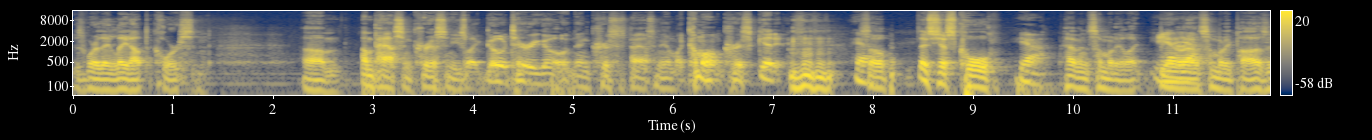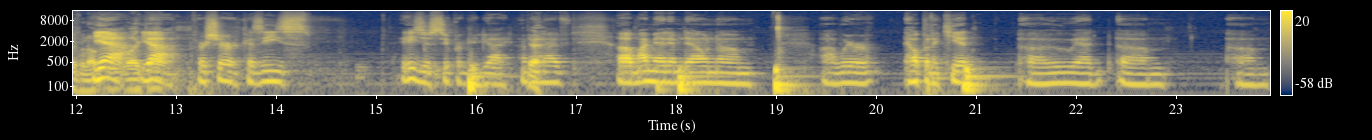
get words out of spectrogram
is where they laid out the course. And um, I'm passing Chris, and he's like, "Go, Terry, go!" And then Chris is passing me. I'm like, "Come on, Chris, get it!" Yeah. So it's just cool Yeah. having somebody like being Yeah, around somebody positive and upbeat Yeah, like that. yeah, that. for sure. Because he's he's just a super good guy. I mean, I've um, I met him down. Um, uh, we were helping a kid uh, who had um, um,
